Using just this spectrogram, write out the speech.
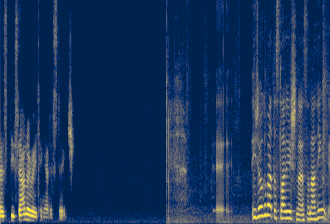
is decelerating at this stage. You talk about the sluggishness, and I think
